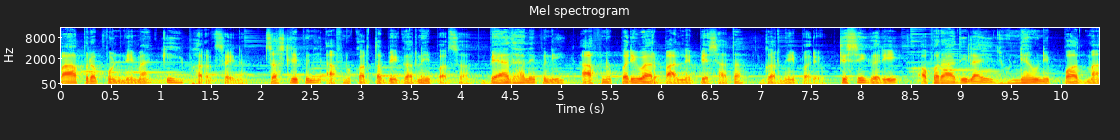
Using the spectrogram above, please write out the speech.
पाप र पुण्यमा केही फरक छैन। जसले पनि आफ्नो कर्तव्य गर्नै पर्छ व्याधाले पनि आफ्नो परिवार पाल्ने पेसा त गर्नै पर्यो। त्यसै गरी अपराधीलाई झुन्ड्याउने पदमा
